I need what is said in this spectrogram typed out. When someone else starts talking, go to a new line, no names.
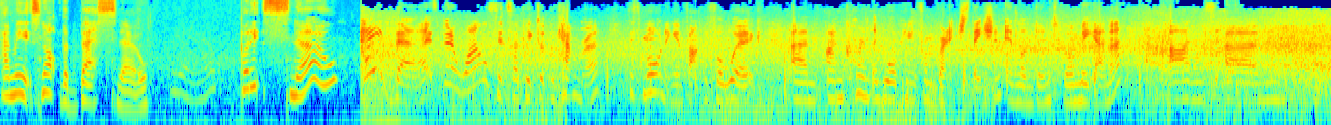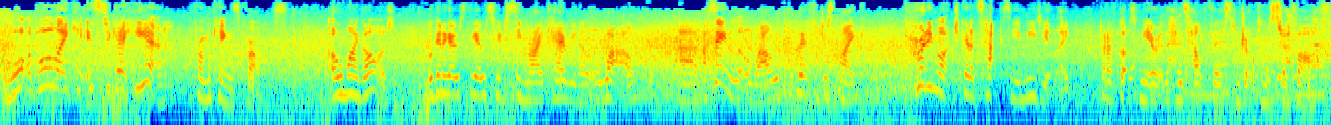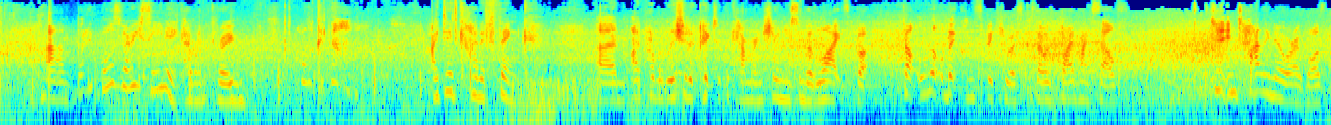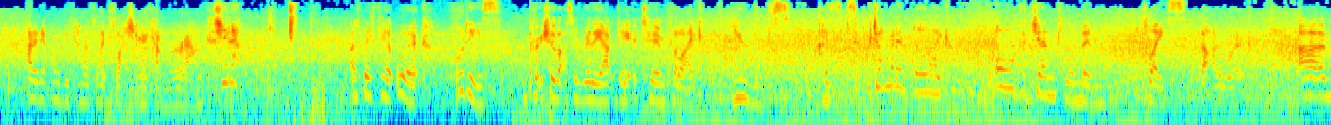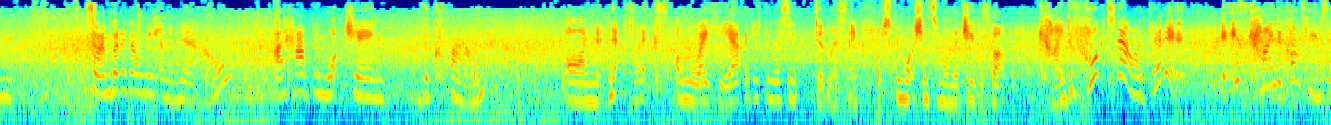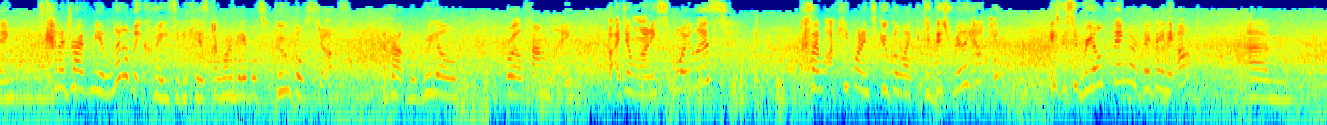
I mean, it's not the best snow, but it's snow. Hey there, it's been a while since I picked up the camera. This morning, in fact, before work. Um, I'm currently walking from Greenwich Station in London to go meet Emma. And um, what a ball like it is to get here from King's Cross. Oh my God. We're gonna go to the O2 to see Mariah Carey in a little while. Um, I say in a little while, we'll probably have to just like pretty much get a taxi immediately but I've got to meet her at the hotel first and drop some stuff off. Um, but it was very scenic. I went through oh look at that. I did kind of think um, I probably should have picked up the camera and shown you some of the lights but felt a little bit conspicuous because I was by myself. Didn't entirely know where I was I didn't want to be kind of like flashing a camera around because you know as they say at work hoodies. I'm pretty sure that's a really outdated term for like youths because it's predominantly like older gentlemen place that I work. Um, so I'm gonna go meet Emma now. I have been watching The Crown on Netflix on the way here. I've just been listening, did listening, I've just been watching some on the tube as well. Kind of hooked now, I get it. It is kind of confusing. It's kind of driving me a little bit crazy because I want to be able to Google stuff about the real royal family, but I don't want any spoilers. Because I, I, keep wanting to Google like, did this really happen? Is this a real thing or have they made it up? Um,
